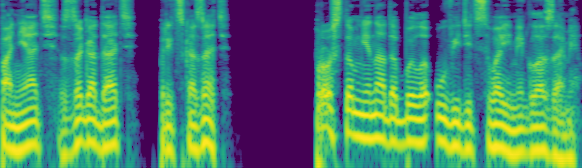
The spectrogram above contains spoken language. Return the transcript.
Понять, загадать, предсказать. Просто мне надо было увидеть своими глазами.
